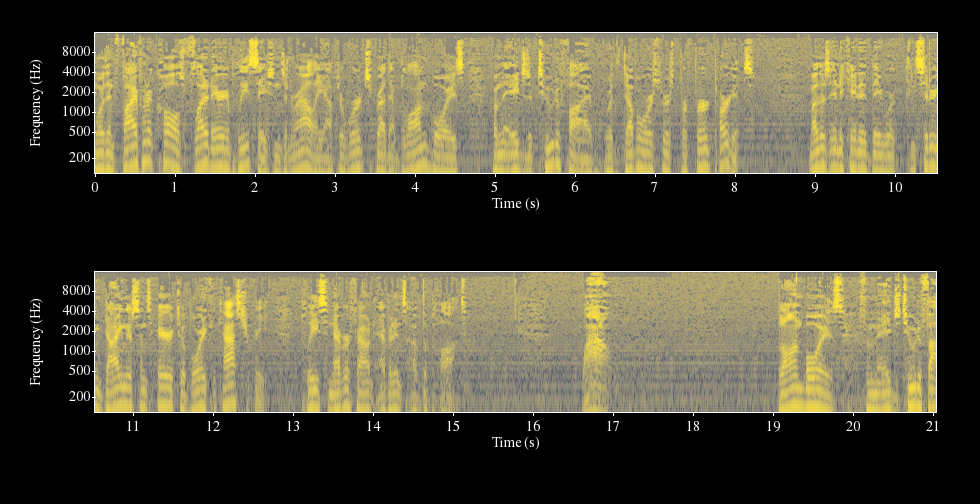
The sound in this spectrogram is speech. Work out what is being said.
More than 500 calls flooded area police stations in Raleigh after word spread that blonde boys from the ages of 2 to 5 were the devil worshippers' preferred targets. Mothers indicated they were considering dyeing their son's hair to avoid a catastrophe. Police never found evidence of the plot. Wow. Blonde boys from age 2 to 5.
